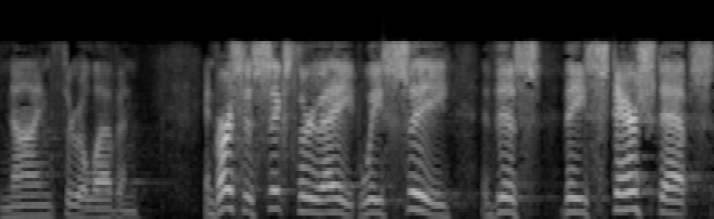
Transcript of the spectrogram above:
9 through 11. In verses 6 through 8, we see this, these stair steps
